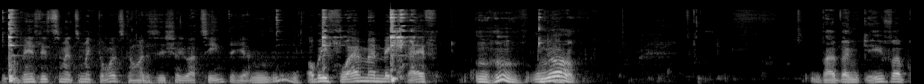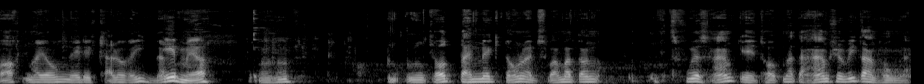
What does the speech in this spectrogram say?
ich bin das letzte Mal zu McDonalds gegangen, das ist schon Jahrzehnte her. Mhm. Aber ich fahre in meinem McDrive. Ja. Weil beim Käfer braucht man ja unnötig Kalorien. Ne? Eben, ja. Und gerade beim McDonalds, wenn man dann zu Fuß heimgeht, hat man daheim schon wieder einen Hunger.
